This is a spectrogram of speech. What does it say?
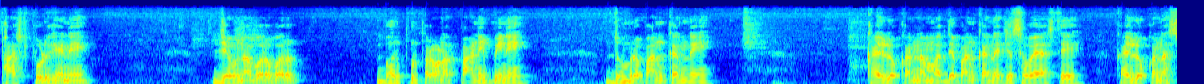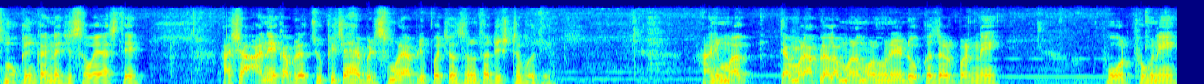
फास्ट फूड घेणे जेवणाबरोबर भरपूर प्रमाणात पाणी पिणे धूम्रपान करणे. काही लोकांना मद्यपान करण्याची सवय असते. काही लोकांना स्मोकिंग करण्याची सवय असते. अशा अनेक आपल्या चुकीच्या हॅबिट्समुळे आपली पचनसंस्था डिस्टर्ब होते. आणि मग त्यामुळे आपल्याला मळमळ होणे डोकं जड पडणे पोट फुगणे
